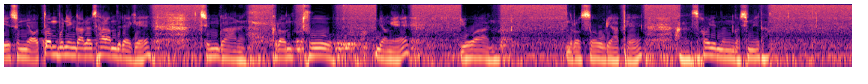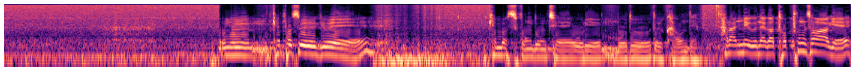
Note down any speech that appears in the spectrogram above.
예수님이 어떤 분인가를 사람들에게 증거하는 그런 두 명의 요한으로서 우리 앞에 서 있는 것입니다. 오늘 캠퍼스 교회에 캠퍼스 공동체 우리 모두들 가운데 하나님의 은혜가 더 풍성하게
